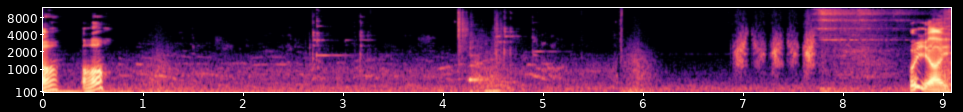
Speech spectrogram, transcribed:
Oho, oho. Oi ai.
